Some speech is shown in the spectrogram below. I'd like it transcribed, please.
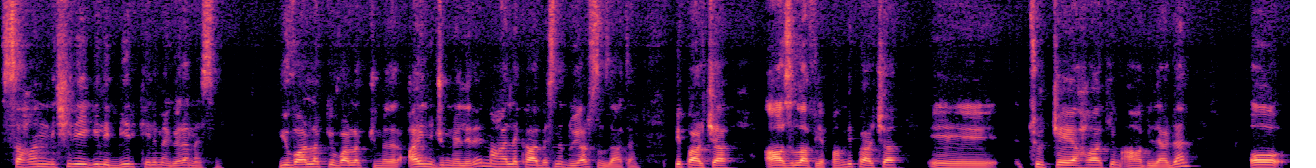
Sahanın içiyle ilgili bir kelime göremezsin. Yuvarlak yuvarlak cümleler. Aynı cümleleri mahalle kahvesinde duyarsın zaten. Bir parça ağzı laf yapan, bir parça eee, Türkçe'ye hakim abilerden o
